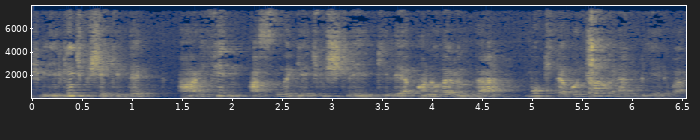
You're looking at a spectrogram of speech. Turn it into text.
Şimdi ilginç bir şekilde Arif'in aslında geçmişle ilgili anılarında bu kitabın çok önemli bir yeri var.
